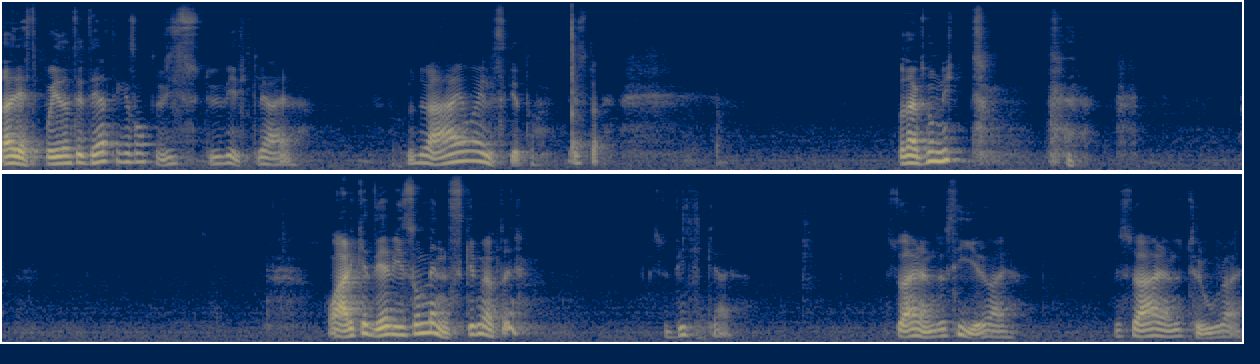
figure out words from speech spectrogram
Det er rett på identitet. ikke sant? Hvis du virkelig er Men du er jo elsket. Hvis du er. Og det er jo ikke noe nytt. Og er det ikke det vi som mennesker møter? Hvis du virkelig er. Hvis du er den du sier du er. Hvis du er den du tror du er.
